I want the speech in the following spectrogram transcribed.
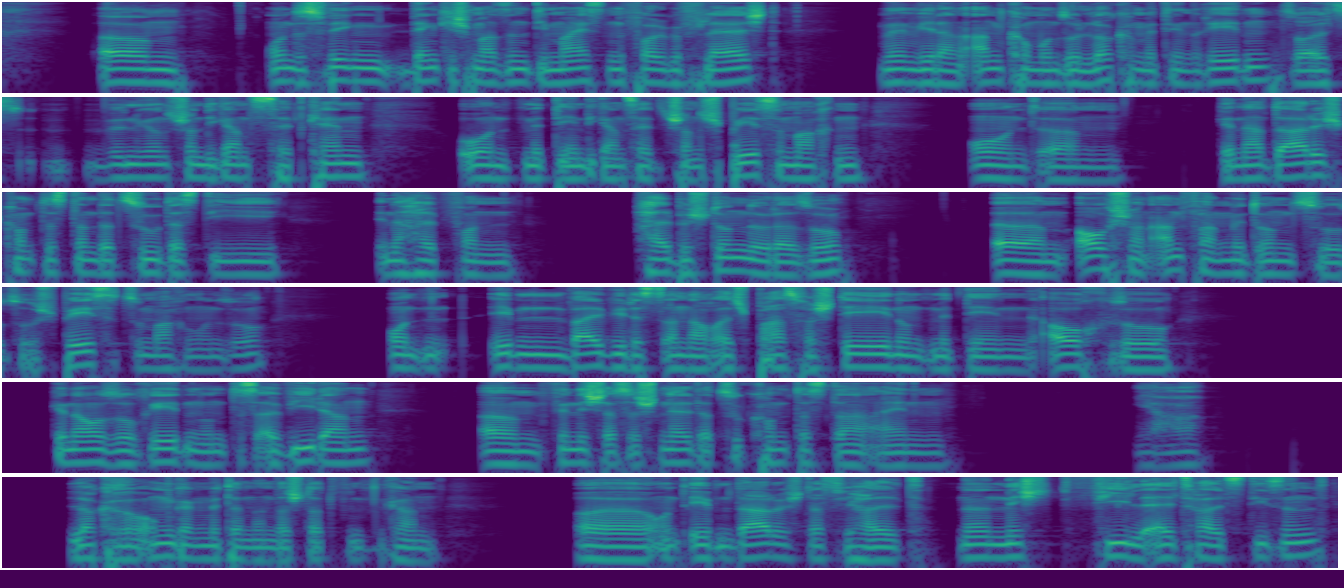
Ähm, und deswegen denke ich mal, sind die meisten voll geflasht, wenn wir dann ankommen und so locker mit denen reden, so als würden wir uns schon die ganze Zeit kennen und mit denen die ganze Zeit schon Späße machen. Und ähm, genau dadurch kommt es dann dazu, dass die innerhalb von halbe Stunde oder so ähm, auch schon anfangen mit uns so, so Späße zu machen und so. Und eben weil wir das dann auch als Spaß verstehen und mit denen auch so genauso reden und das erwidern, ähm, finde ich, dass es schnell dazu kommt, dass da ein ja lockerer Umgang miteinander stattfinden kann. Äh, und eben dadurch, dass wir halt ne, nicht viel älter als die sind,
